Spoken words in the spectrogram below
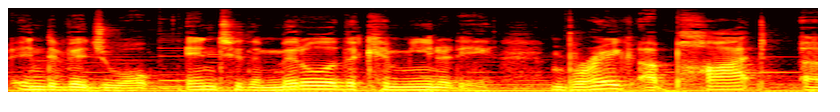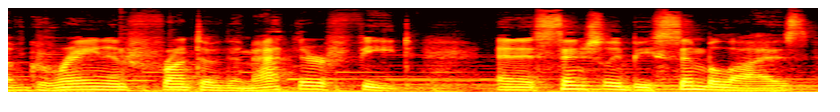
individual into the middle of the community, break a pot of grain in front of them at their feet, and essentially be symbolized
